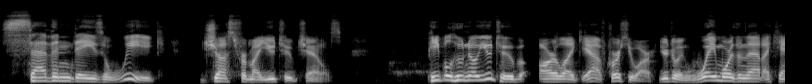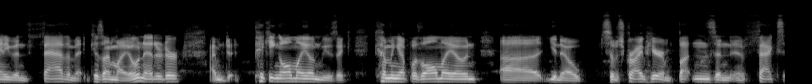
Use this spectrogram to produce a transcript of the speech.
seven days a week just for my YouTube channels. People who know YouTube are like, yeah, of course you are. You're doing way more than that. I can't even fathom it because I'm my own editor. I'm picking all my own music, coming up with all my own, uh, you know, subscribe here and buttons and, and effects.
